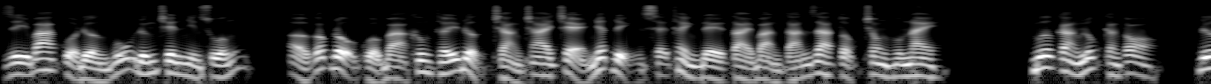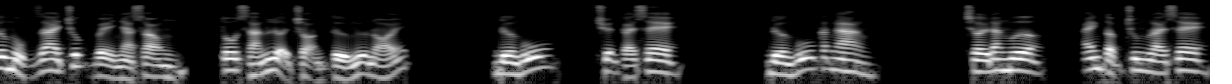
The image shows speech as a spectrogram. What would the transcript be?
dì ba của đường vũ đứng trên nhìn xuống, ở góc độ của bà không thấy được chàng trai trẻ nhất định sẽ thành đề tài bàn tán gia tộc trong hôm nay. Mưa càng lúc càng to, đưa mục giai trúc về nhà xong, tô sán lựa chọn từ ngữ nói. Đường vũ, chuyện cái xe. Đường vũ cắt ngang. Trời đang mưa, anh tập trung lái xe,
